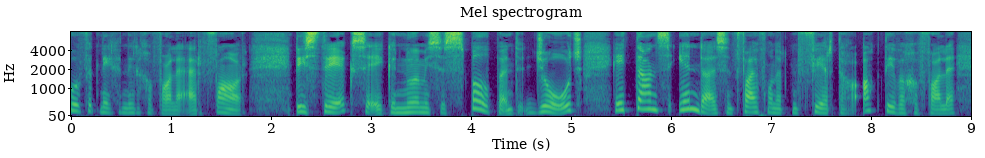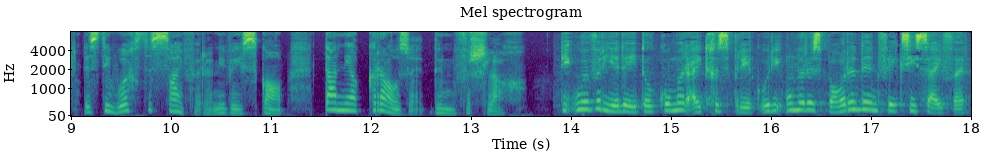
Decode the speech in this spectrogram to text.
COVID-19 gevalle ervaar. Die streek se ekonomiese spulpunt, George, het tans 1540 aktiewe gevalle, dis die hoogste syfer in die Wes-Kaap. Tanya Krause doen verslag. Die owerhede het hul kommer uitgespreek oor die onrusbarende infeksiesyfer,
